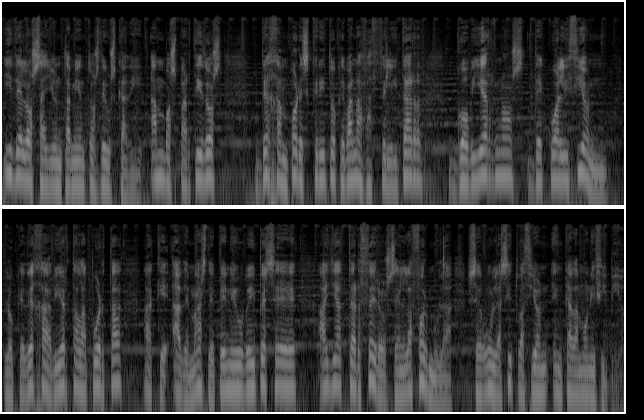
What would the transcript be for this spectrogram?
y de los ayuntamientos de Euskadi. Ambos partidos dejan por escrito que van a facilitar gobiernos de coalición, lo que deja abierta la puerta a que, además de PNV y PSE, haya terceros en la fórmula, según la situación en cada municipio.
